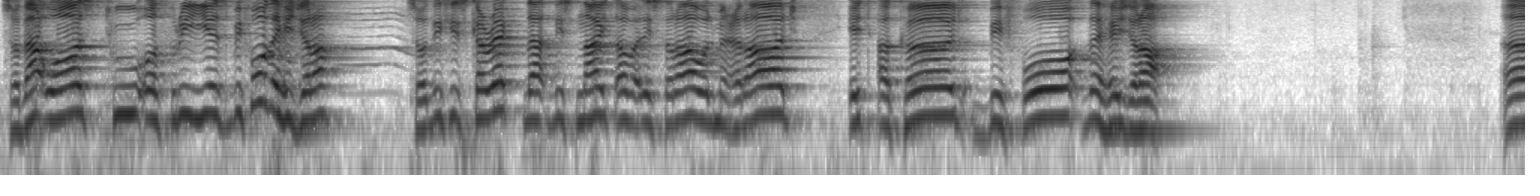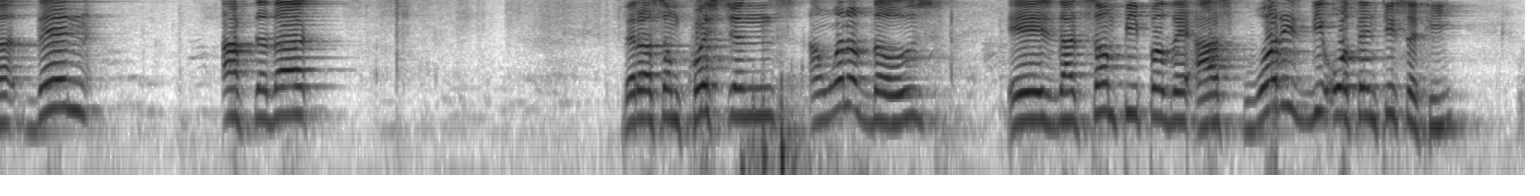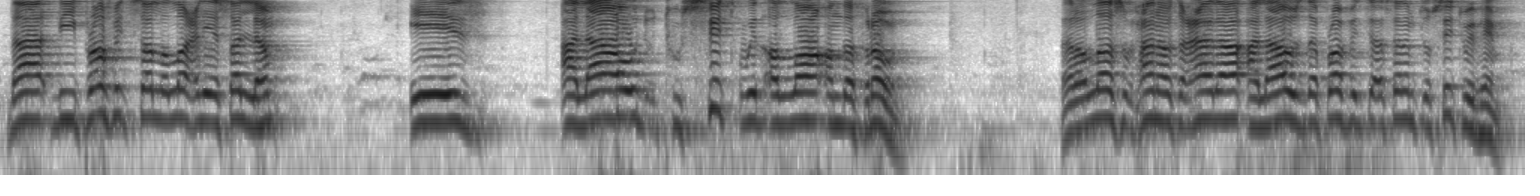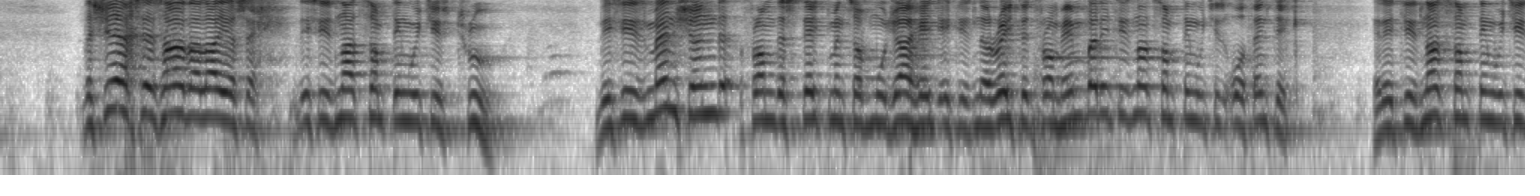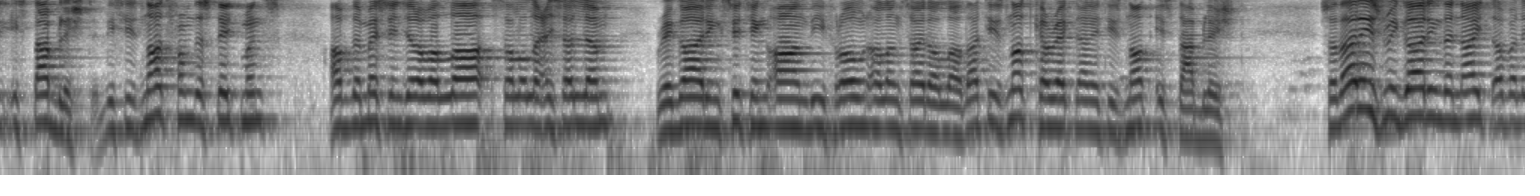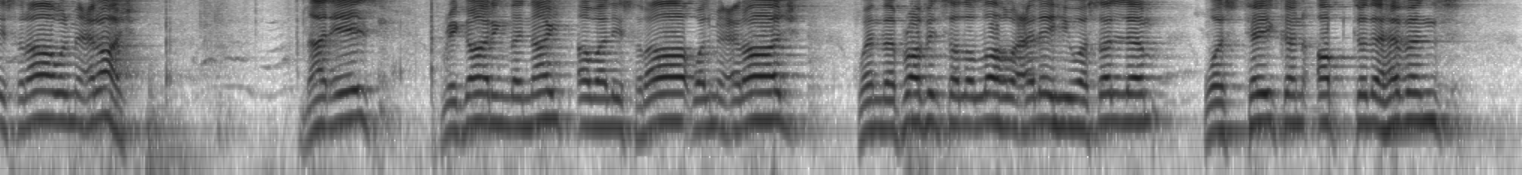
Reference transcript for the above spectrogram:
So that was two or three years before the Hijrah. So this is correct that this night of Al-Isra wal-Mi'raj, it occurred before the Hijrah. Uh, then after that, there are some questions, and one of those is that some people they ask, what is the authenticity that the Prophet ﷺ is allowed to sit with Allah on the throne That Allah subhanahu wa ta'ala allows the Prophet ﷺ to sit with him. The Shaykh says, هذا لا يصح. This is not something which is true. This is mentioned from the statements of Mujahid. It is narrated from him, but it is not something which is authentic. And it is not something which is established. This is not from the statements of the Messenger of Allah sallallahu regarding sitting on the throne alongside Allah. That is not correct and it is not established. So that is regarding the night of Al-Isra wal-Mi'raj. That is regarding the night of Al-Isra wal-Mi'raj when the Prophet sallallahu alaihi wasallam was taken up to the heavens.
